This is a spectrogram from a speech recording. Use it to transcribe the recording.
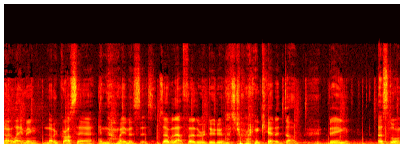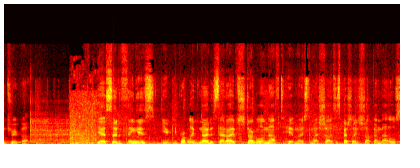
no aiming, no crosshair, and no aim assist. So without further ado, let's try and get a dub. Being a stormtrooper. Yeah, so the thing is, you, you probably noticed that I struggle enough to hit most of my shots, especially in shotgun battles.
